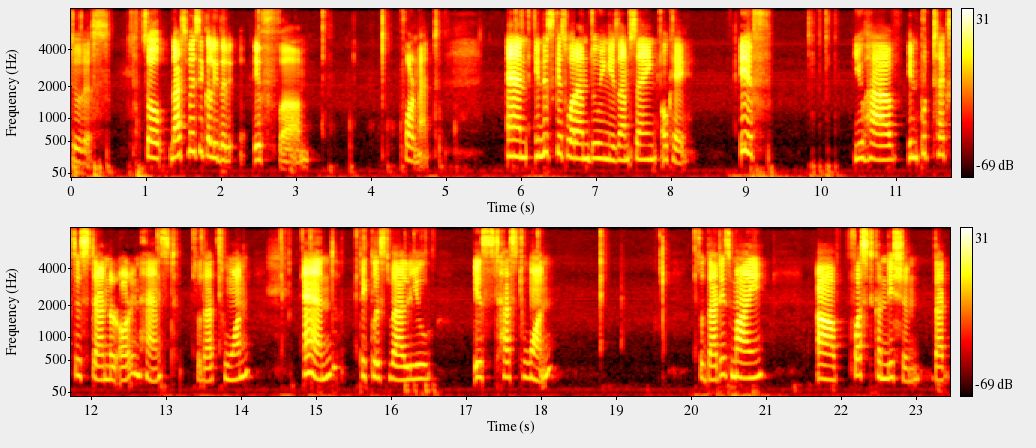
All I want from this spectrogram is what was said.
do this. So that's basically the if um, format. And in this case what i'm doing is i'm saying okay if you have input text is standard or enhanced so that's one and pick list value is test one. So that is my uh, first condition that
